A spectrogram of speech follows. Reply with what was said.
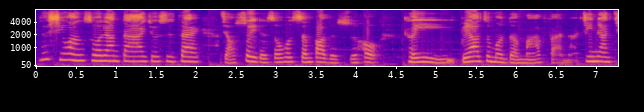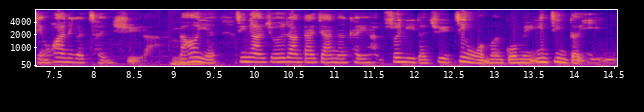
就希望说让大家就是在缴税的时候或申报的时候，可以不要这么的麻烦啦、尽量简化那个程序啦。嗯然后也尽量就是让大家呢可以很顺利的去尽我们国民应尽的义务。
